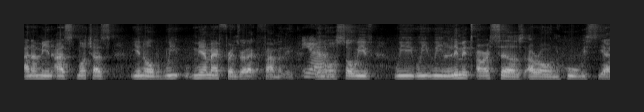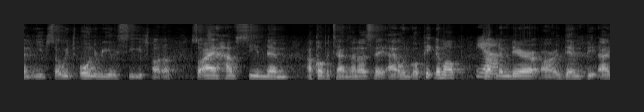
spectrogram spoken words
And I mean, as much as you know, we me and my friends we're like family. Yeah. You know, so we've we, we we limit ourselves around who we see and each, so we only really see each other. So I have seen them a couple times, and I say I only go pick them up, Yeah. drop them there, or them pick. Uh,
